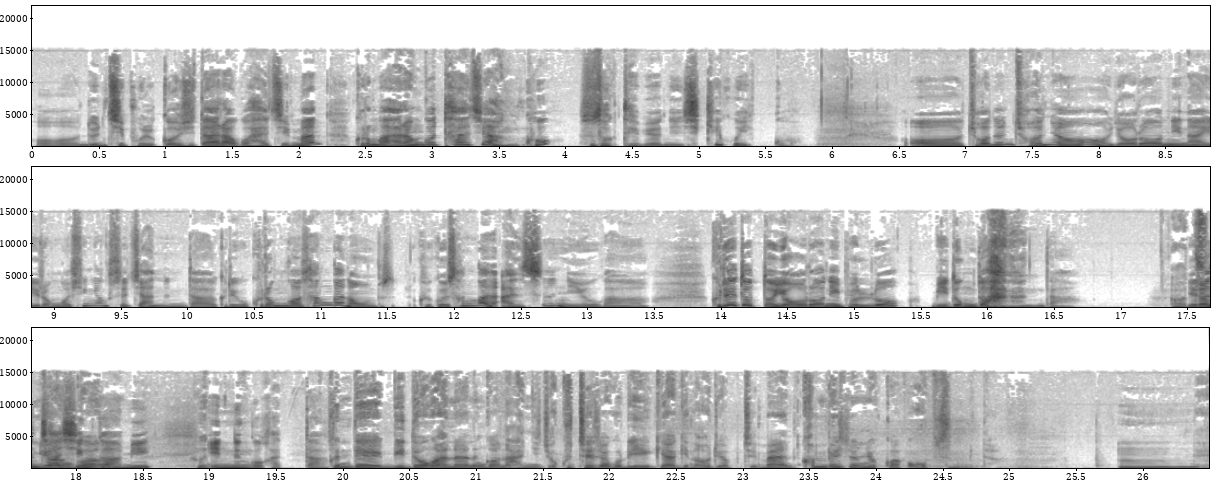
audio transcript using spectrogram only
어, 눈치 볼 것이다라고 하지만 그런 거 아랑곳하지 않고 수석 대변인 시키고 있고. 어, 저는 전혀 여론이나 이런 거 신경 쓰지 않는다. 그리고 그런 거 상관없, 그리고 상관 안 쓰는 이유가, 그래도 또 여론이 별로 미동도 안 한다. 어, 이런 자신감이 그, 있는 것 같다. 근데 미동 안 하는 건 아니죠. 구체적으로 얘기하기는 어렵지만 컨벤션 효과가 없습니다. 음. 네.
